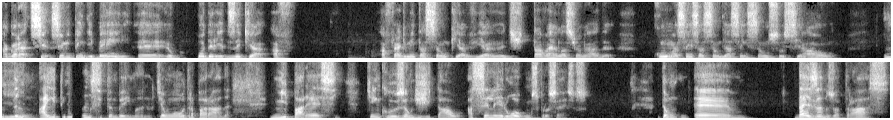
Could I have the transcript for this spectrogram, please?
Agora, se, se eu entendi bem, é, eu poderia dizer que a, a, a fragmentação que havia antes estava relacionada com uma sensação de ascensão social. Então, e... aí tem um lance também, mano, que é uma outra parada. Me parece que a inclusão digital acelerou alguns processos. Então, é, dez anos atrás,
